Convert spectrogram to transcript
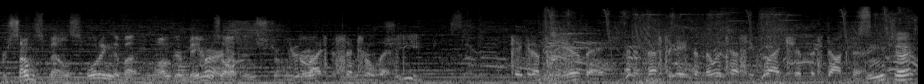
For some spells, holding the button longer may First, result in stronger. Utilize the central lift. Take it up to the air bay and investigate the Militesi flagship that's docked there. Okay.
